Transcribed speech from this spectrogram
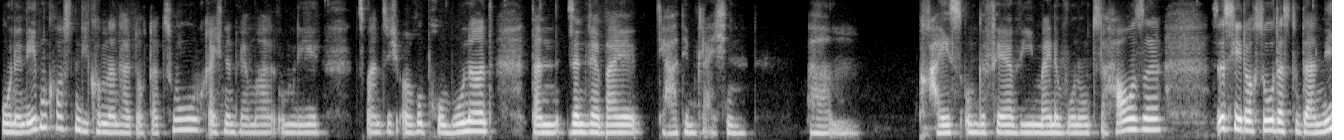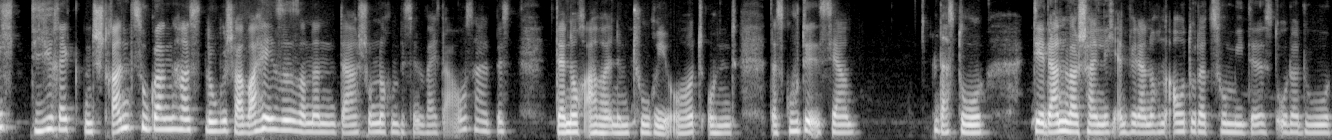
ohne Nebenkosten, die kommen dann halt noch dazu. Rechnen wir mal um die 20 € pro Monat, dann sind wir bei, ja, dem gleichen, ähm, Preis ungefähr wie meine Wohnung zu Hause. Es ist jedoch so, dass du da nicht direkt 'n Strandzugang hast, logischerweise, sondern da schon noch 'n bisschen weiter außerhalb bist, dennoch aber in 'nem Touri-Ort. Und das Gute ist ja, dass du dir dann wahrscheinlich entweder noch 'n Auto dazu mietest oder du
